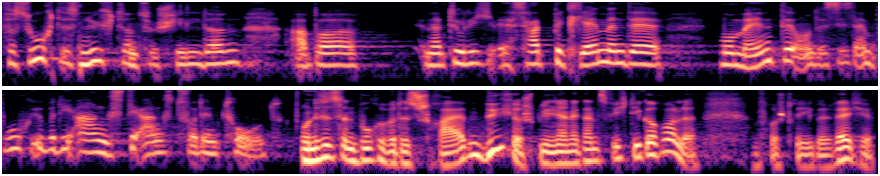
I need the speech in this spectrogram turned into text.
versucht, es nüchtern zu schildern. Aber natürlich, es hat beklemmende Momente und es ist ein Buch über die Angst, die Angst vor dem Tod. Und es ist ein Buch über das Schreiben. Bücher spielen eine ganz wichtige Rolle. Frau Striegel, welche?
